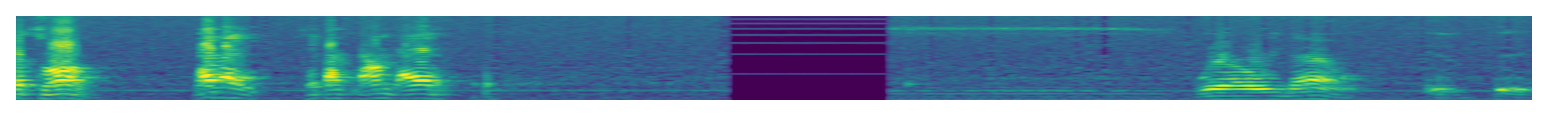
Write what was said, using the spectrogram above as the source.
What's wrong? Nothing. Get back down there. Where are we now? In bed.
